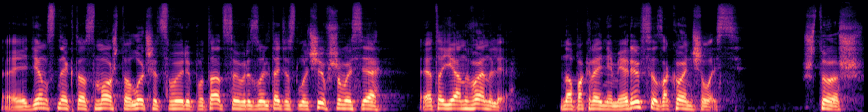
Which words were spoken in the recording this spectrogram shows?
Единственный, кто сможет улучшить свою репутацию в результате случившегося, это Ян Венли. Но, по крайней мере, всё закончилось. Что ж,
